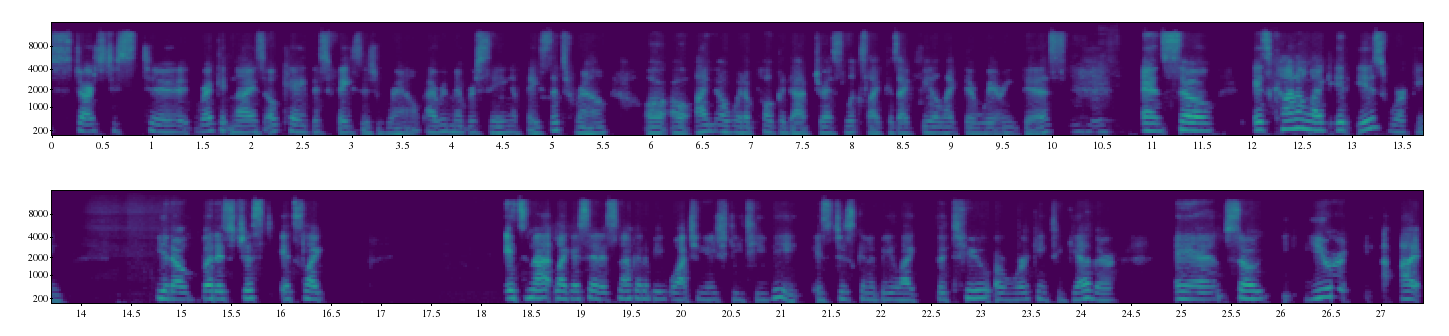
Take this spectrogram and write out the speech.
starts to, to recognize, okay, this face is round. I remember seeing a face that's round, or oh, I know what a polka dot dress looks like because I feel like they're wearing this. Mm-hmm. And so it's kind of like it is working, you know, but it's just, it's like, it's not, like I said, it's not going to be watching HDTV. It's just going to be like the two are working together. And so you're, I,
